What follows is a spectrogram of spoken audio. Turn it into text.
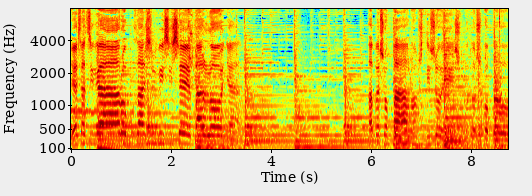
Και σαν τσιγάρο που θα σβήσει σε μπαλόνια. Θα πέσω πάνω στη ζωή μου το σκοπό.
